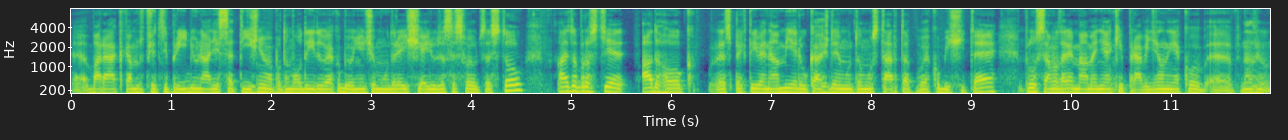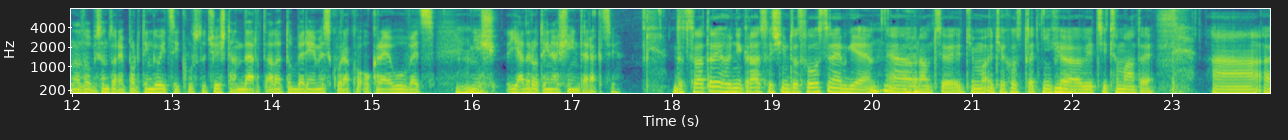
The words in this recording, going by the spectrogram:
e, barák, kam všetci prídu na 10 týždňov a potom odídu akoby o niečo múdrejšie a idú zase svojou cestou, ale je to proste ad hoc, respektíve na mieru každému tomu startupu akoby šité, plus samozrejme máme nejaký pravidelný, ako, e, nazval by som to reportingový cyklus, to čo je štandard, ale to berieme skôr ako okrajovú vec, uh-huh. než jadro tej našej interakcie. Docela tady hodněkrát slyším to slovo synergie mm. v rámci těm, těch ostatních mm. věcí, co máte. A eh,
